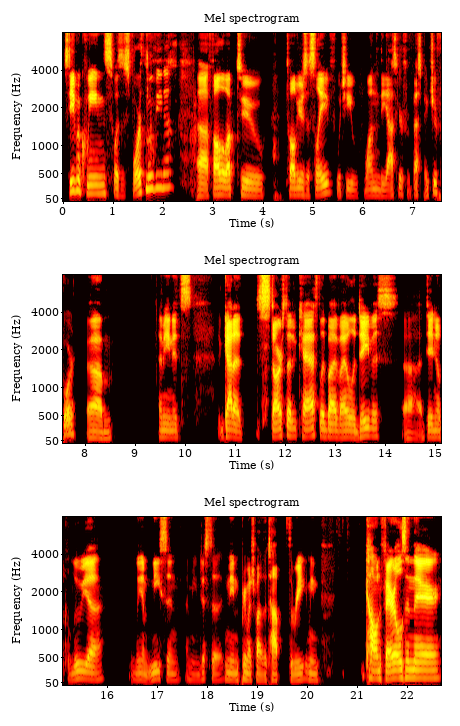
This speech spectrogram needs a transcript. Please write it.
Steve McQueen's was his fourth movie now. Uh, follow up to Twelve Years a Slave, which he won the Oscar for Best Picture for. Um, I mean, it's got a star-studded cast led by Viola Davis, uh, Daniel Kaluuya, Liam Neeson. I mean, just to name pretty much by the top three. I mean, Colin Farrell's in there,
